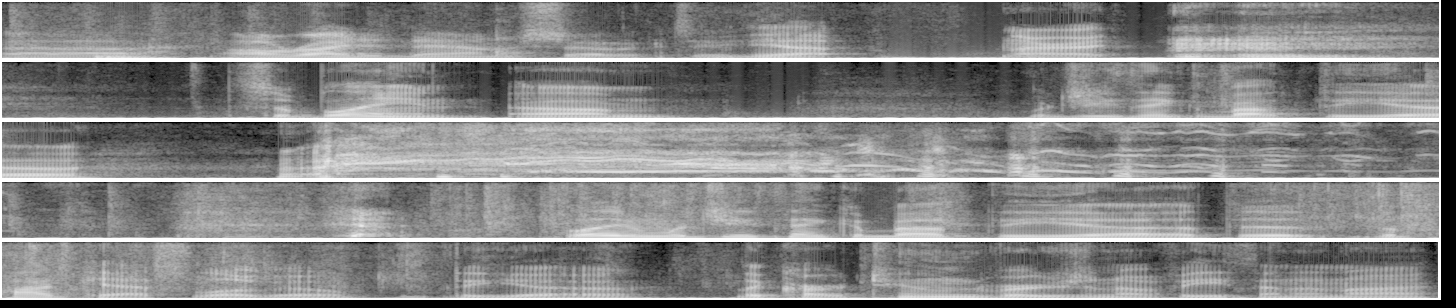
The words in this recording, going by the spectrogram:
Uh, I'll write it down and show it to you. Yeah. All right. so Blaine, um, what do you think about the? Uh... Blaine, what do you think about the uh, the the podcast logo, the uh, the cartoon version of Ethan and I,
